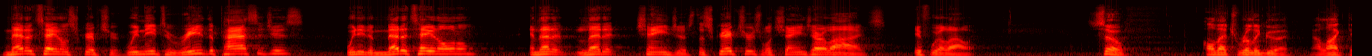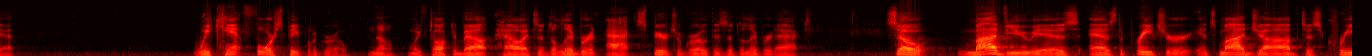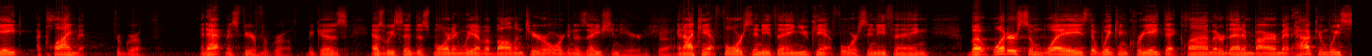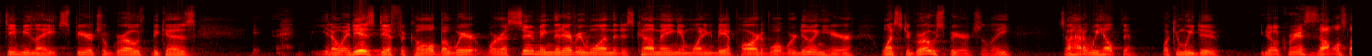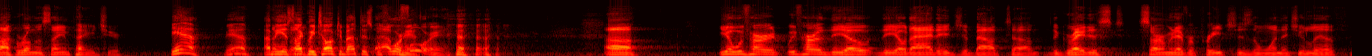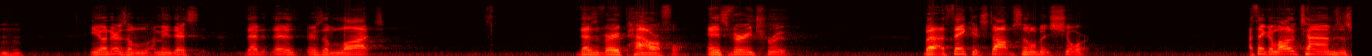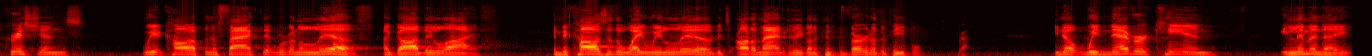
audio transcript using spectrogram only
Meditate on Scripture. We need to read the passages, we need to meditate on them, and let it, let it change us. The Scriptures will change our lives if we allow it. So, all that's really good. I like that. We can't force people to grow. No. We've talked about how it's a deliberate act. Spiritual growth is a deliberate act. So, my view is, as the preacher, it's my job to create a climate for growth, an atmosphere mm-hmm. for growth. Because, as we said this morning, we have a volunteer organization here. right. And I can't force anything, you can't force anything. But what are some ways that we can create that climate or that environment? How can we stimulate spiritual growth? Because you know, it is difficult, but we're, we're assuming that everyone that is coming and wanting to be a part of what we're doing here wants to grow spiritually. So, how do we help them? What can we do? You know, Chris, it's almost like we're on the same page here. Yeah, yeah. I mean, it's like we talked about this beforehand. beforehand. uh, you know, we've heard, we've heard the, old, the old adage about uh, the greatest sermon ever preached is the one that you live. Mm-hmm. You know, and there's a, I mean, there's, that, that is, there's a lot that is very powerful, and it's very true. But I think it stops a little bit short. I think a lot of times as Christians, we get caught up in the fact that we're going to live a godly life. And because of the way we live, it's automatically going to convert other people. Right. You know, we never can eliminate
